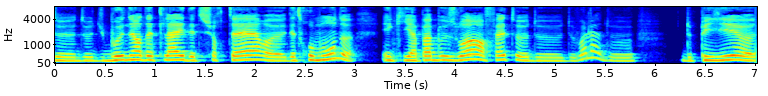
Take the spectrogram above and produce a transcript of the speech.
De, de, du bonheur d'être là et d'être sur terre, d'être au monde, et qui n'a pas besoin en fait de, de voilà de de payer euh,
